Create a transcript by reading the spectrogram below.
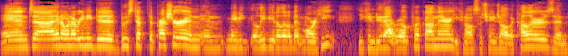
And uh, you know, whenever you need to boost up the pressure and, and maybe alleviate a little bit more heat, you can do that real quick on there. You can also change all the colors and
